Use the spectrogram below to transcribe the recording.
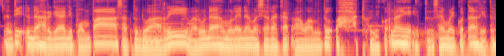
nanti udah harganya dipompa satu dua hari baru dah mulai dah masyarakat awam tuh ah tuh ini kok naik gitu saya mau ikut ah gitu.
